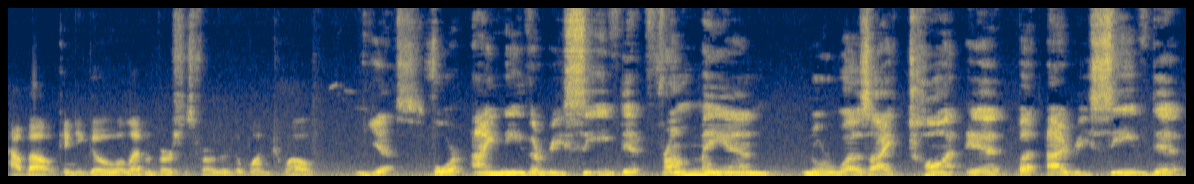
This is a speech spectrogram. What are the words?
How about can you go 11 verses further to 112? Yes. For I neither received it from man, nor was I taught it, but I received it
